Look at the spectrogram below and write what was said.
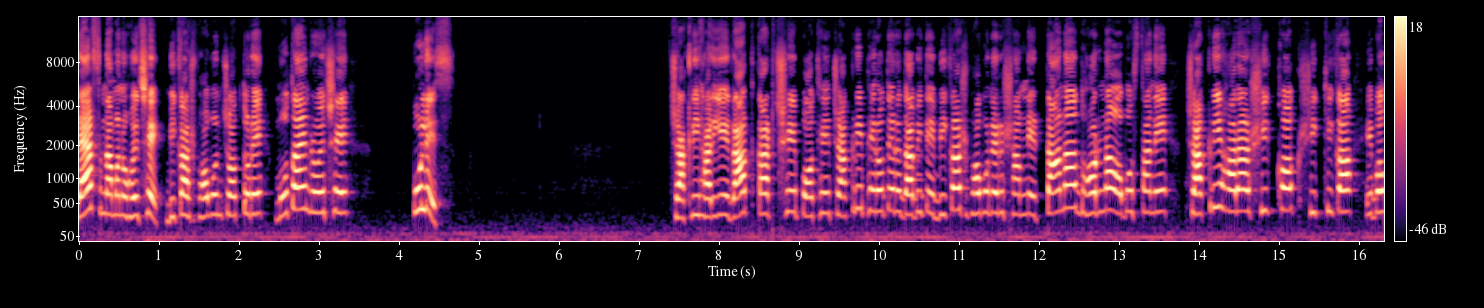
র্যাফ নামানো হয়েছে। বিকাশ ভবন চত্বরে মোতায়েন রয়েছে পুলিশ। চাকরি হারিয়ে রাত কাটছে পথে চাকরি ফেরতের দাবিতে বিকাশ ভবনের সামনে টানা ধর্ণা অবস্থানে চাকরি হারা শিক্ষক, শিক্ষিকা এবং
